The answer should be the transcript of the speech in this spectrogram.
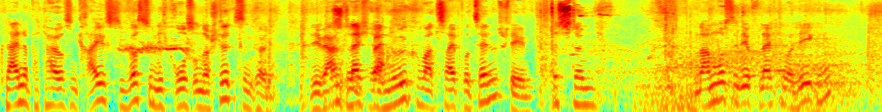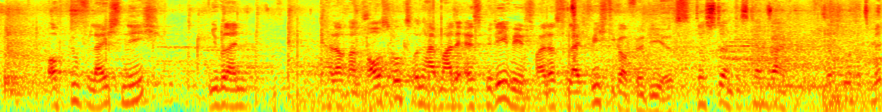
kleine Partei aus dem Kreis, die wirst du nicht groß unterstützen können. Die werden vielleicht bei ja. 0,2 Prozent stehen. Das stimmt. Und dann musst du dir vielleicht überlegen, ob du vielleicht nicht über deinen Tellerrand rausguckst und halt mal der SPD wählst, weil das vielleicht wichtiger für die ist. Das stimmt, das kann sein. Sind du jetzt mit?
